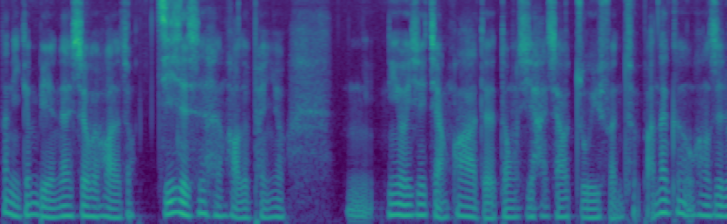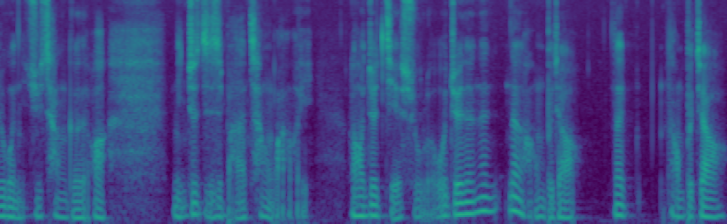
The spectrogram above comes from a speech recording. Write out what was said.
那你跟别人在社会化的时候，即使是很好的朋友，你你有一些讲话的东西还是要注意分寸吧。那更何况是如果你去唱歌的话。你就只是把它唱完而已，然后就结束了。我觉得那那好像不叫那好像不叫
